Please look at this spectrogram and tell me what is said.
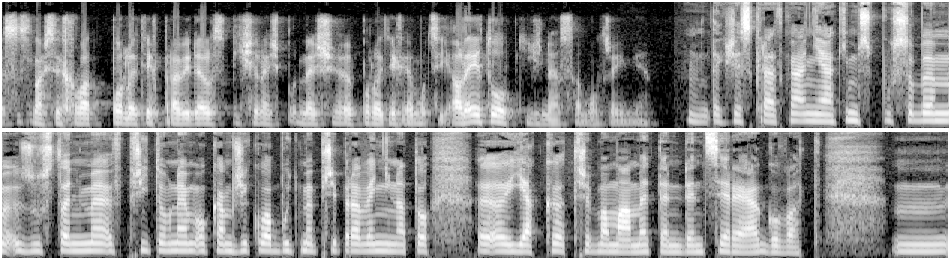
snaž se chovat podle těch pravidel spíše než, než podle těch emocí. Ale je to obtížné samozřejmě. Hmm, takže zkrátka nějakým způsobem zůstaňme v přítomném okamžiku a buďme připraveni na to, eh, jak třeba máme tendenci reagovat. Hmm,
